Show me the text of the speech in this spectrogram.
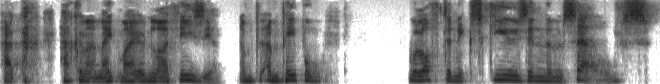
How how can I make my own life easier? And, and people will often excuse in themselves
